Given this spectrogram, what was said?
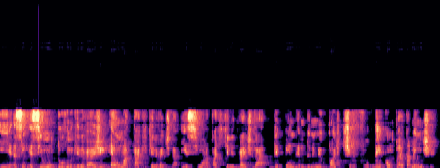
E assim, esse um turno que ele vai agir é um ataque que ele vai te dar. E esse um ataque que ele vai te dar, dependendo do inimigo, pode te fuder completamente.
